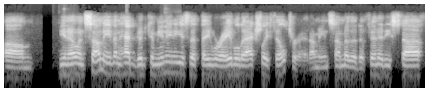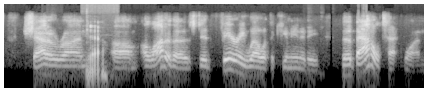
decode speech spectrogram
Um, you know, and some even had good communities that they were able to actually filter it. I mean, some of the Divinity stuff, Shadowrun, Yeah. um, a lot of those did very well with the community. The BattleTech one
